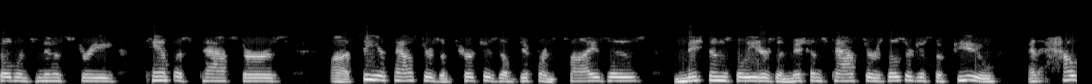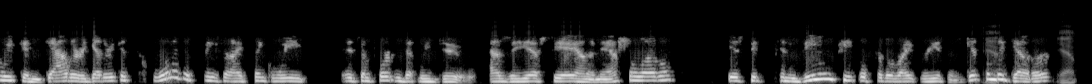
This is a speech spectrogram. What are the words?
children's ministry, campus pastors, uh, senior pastors of churches of different sizes, missions leaders and missions pastors. Those are just a few, and how we can gather together. Because one of the things that I think we it's important that we do as the EFCA on a national level is to convene people for the right reasons, get them together yep.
